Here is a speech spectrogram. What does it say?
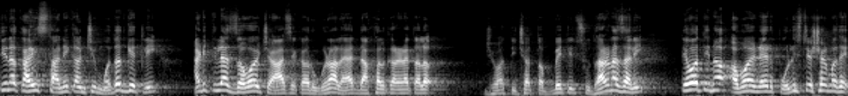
तिनं काही स्थानिकांची मदत घेतली आणि तिला जवळच्याच एका रुग्णालयात दाखल करण्यात आलं. जेव्हा तिच्या तब्येतीत सुधारणा झाली तेव्हा तिनं अमळनेर पोलीस स्टेशनमध्ये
